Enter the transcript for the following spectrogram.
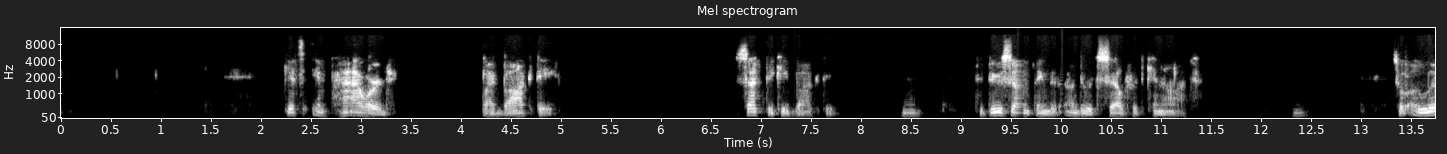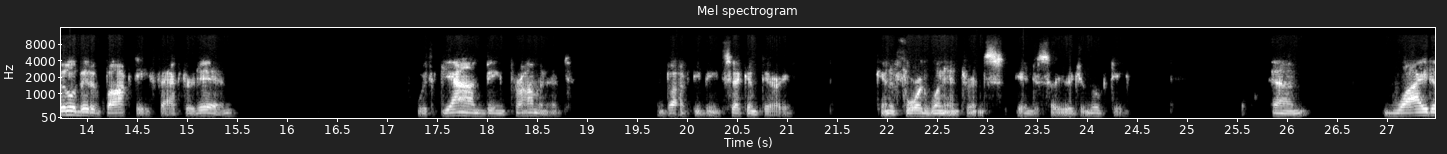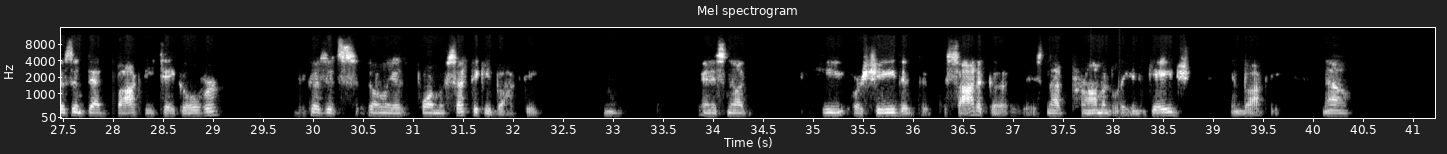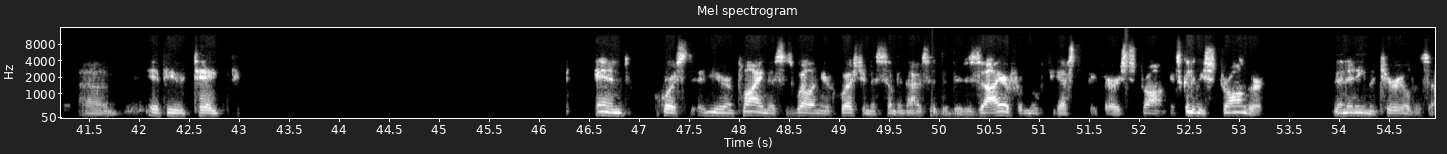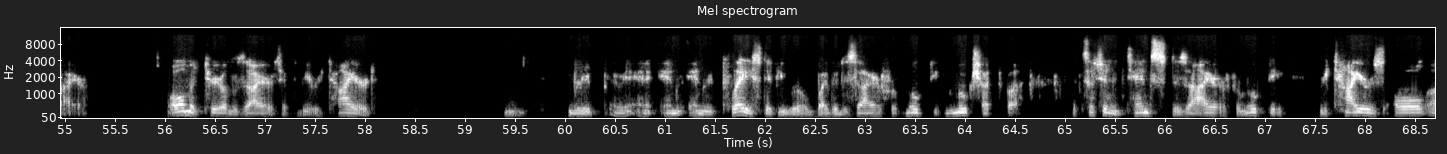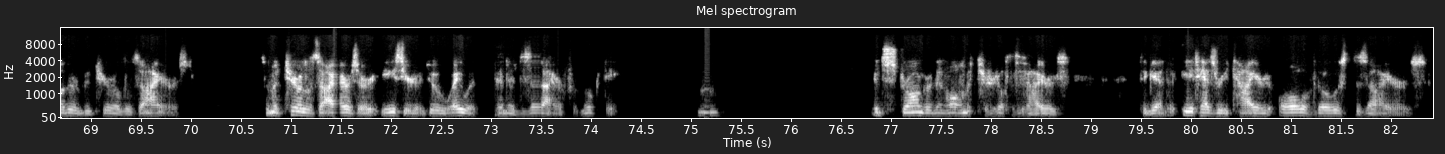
gets empowered by bhakti, sattviki bhakti, hmm, to do something that unto itself it cannot. So a little bit of bhakti factored in, with gyan being prominent and bhakti being secondary, can afford one entrance into Sayuja Mukti. Um, why doesn't that bhakti take over? because it's only a form of sattviki bhakti, hmm, and it's not he or she, the, the, the sadhaka, is not prominently engaged in bhakti. Now, uh, if you take, and of course, you're implying this as well in your question is something I said that the desire for mukti has to be very strong. It's going to be stronger than any material desire. All material desires have to be retired and, and, and replaced, if you will, by the desire for mukti, mukshatva. It's such an intense desire for mukti, retires all other material desires. So material desires are easier to do away with than a desire for mukti. Hmm. It's stronger than all material desires together. It has retired all of those desires.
